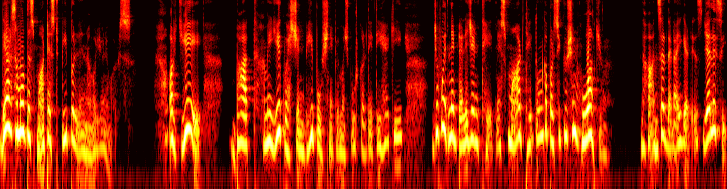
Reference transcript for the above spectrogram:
They are some of the smartest people in our universe और ये बात हमें ये क्वेश्चन भी पूछने पे मजबूर कर देती है कि जब वो इतने इंटेलिजेंट थे, इतने स्मार्ट थे तो उनका प्रोसिक्यूशन हुआ क्यों? The answer that I get is jealousy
